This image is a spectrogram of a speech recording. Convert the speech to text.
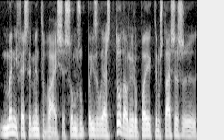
manifestamente baixas. Somos o país, aliás, de toda a União Europeia que temos taxas, eh,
